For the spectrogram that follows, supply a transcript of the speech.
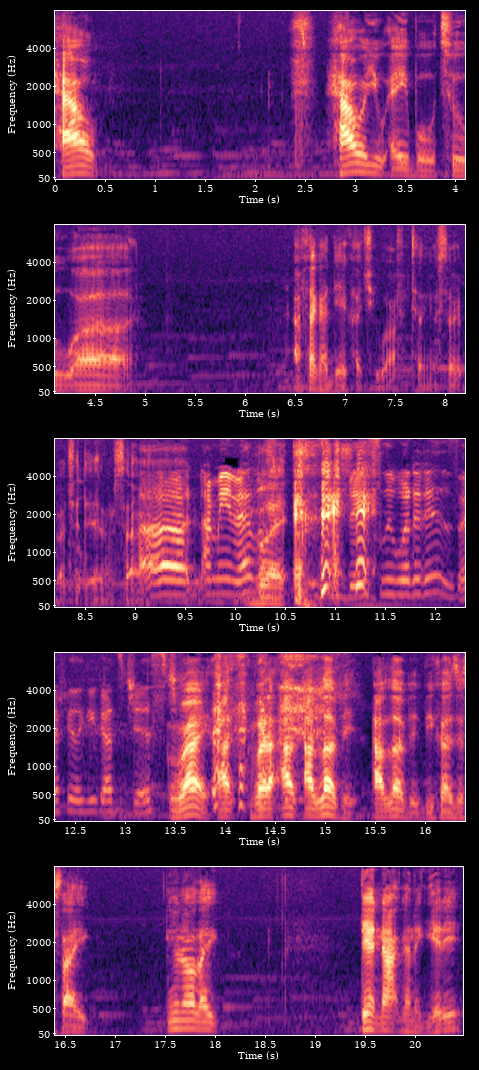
how how are you able to uh I feel like I did cut you off and telling you a story about your dad. I'm sorry. Uh, I mean, that was But- basically what it is. I feel like you got the gist. Right. I, but I, I love it. I love it because it's like, you know, like they're not gonna get it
